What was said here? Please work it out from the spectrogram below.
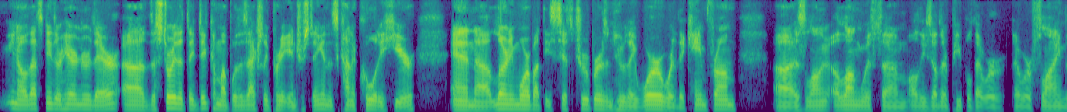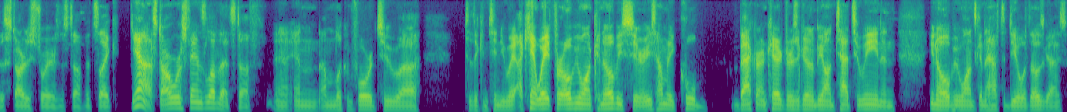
you know that's neither here nor there. Uh, the story that they did come up with is actually pretty interesting, and it's kind of cool to hear. And uh, learning more about these Sith troopers and who they were, where they came from, uh, as long along with um, all these other people that were that were flying the Star Destroyers and stuff. It's like, yeah, Star Wars fans love that stuff, and, and I'm looking forward to uh, to the continuation. I can't wait for Obi Wan Kenobi series. How many cool background characters are going to be on Tatooine, and you know Obi Wan's going to have to deal with those guys.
